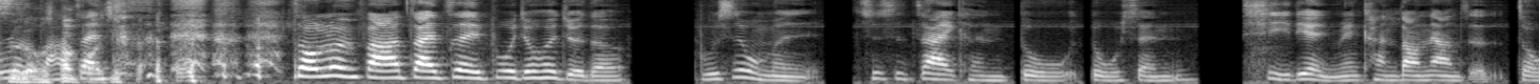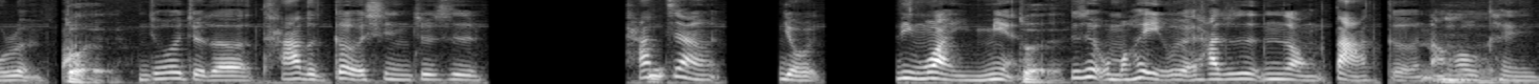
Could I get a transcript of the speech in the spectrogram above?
驰润发在 周润发在这一部就会觉得，不是我们就是在可能赌赌神系列里面看到那样子的周润发，对。你就会觉得他的个性就是他这样有另外一面，对，就是我们会以为他就是那种大哥，然后可以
